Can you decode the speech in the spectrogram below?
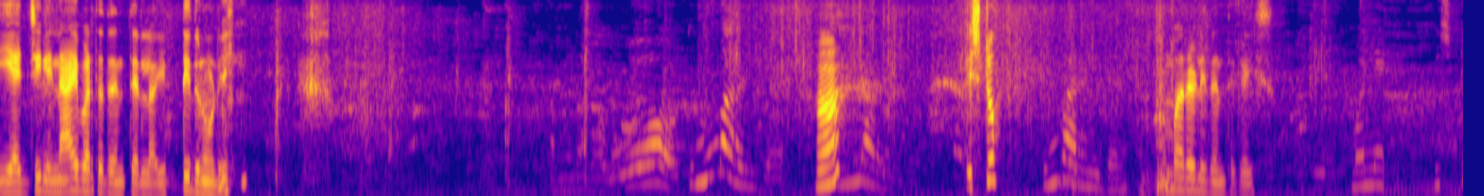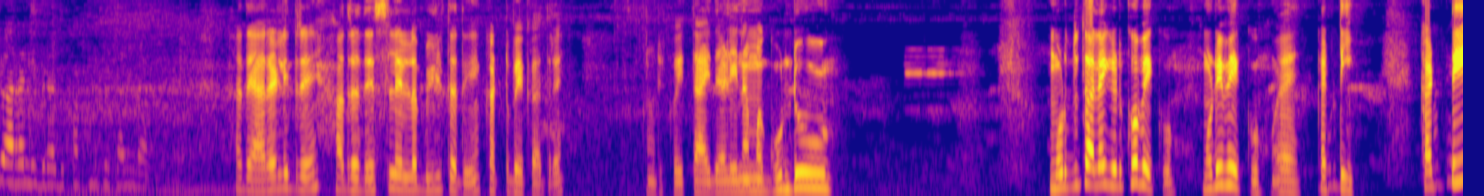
ಈ ಅಜ್ಜಿಲಿ ನಾಯಿ ಬರ್ತದೆ ಅಂತೆಲ್ಲ ಇಟ್ಟಿದ್ದು ನೋಡಿ. ತುಂಬ ಅರಳಿದೆ. ಹಾಂ? ಅರಳಿದೆ. ಎಷ್ಟು? ತುಂಬ ಅರಳಿದೆ ಅಂತ. ತುಂಬ ಅರಳಿದಂತೆ ಗೈಸ್ ಮೊನ್ನೆ ಇಷ್ಟು ಅರಳಿದ್ರೆ ಅದು ಕಟ್ಟಲಿಕ್ಕೆ ಚಂದ ಅದೇ ಅರಳಿದ್ರೆ ಅದ್ರದ್ದು ಎಸ್ಲೆಲ್ಲ ಬೀಳ್ತದೆ ಕಟ್ಟಬೇಕಾದ್ರೆ. ನೋಡಿ ಕೊಯ್ತಾ ಇದ್ದಾಳೆ ನಮ್ಮ ಗುಂಡು. ಮುಡ್ದು ತಲೆಗೆ ಹಿಡ್ಕೋಬೇಕು ಮುಡಿಬೇಕು ಏ ಕಟ್ಟಿ ಕಟ್ಟಿ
